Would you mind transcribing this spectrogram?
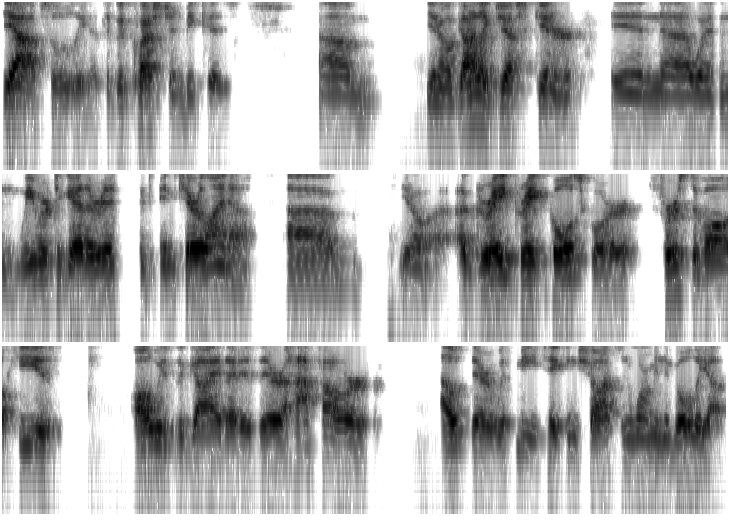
Yeah, absolutely. That's a good question because, um, you know, a guy like Jeff Skinner, in uh, when we were together in in Carolina. Um, you know, a great, great goal scorer. First of all, he is always the guy that is there a half hour out there with me taking shots and warming the goalie up.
